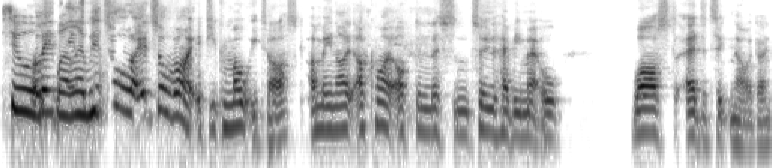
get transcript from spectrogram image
So, well, it, well it's, it's, all right. It's all right if you can multitask. I mean, I, I quite often listen to heavy metal whilst editing. No, I don't.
